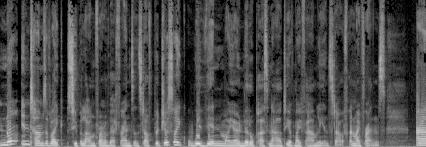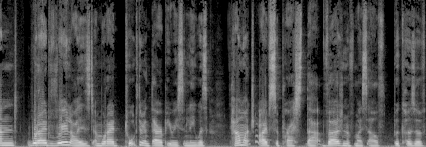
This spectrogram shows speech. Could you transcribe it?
not in terms of like super loud in front of their friends and stuff, but just like within my own little personality of my family and stuff and my friends. And what I had realized and what I had talked through in therapy recently was how much I've suppressed that version of myself because of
